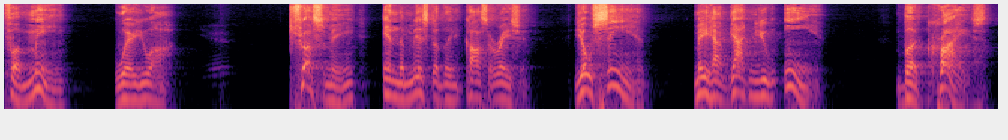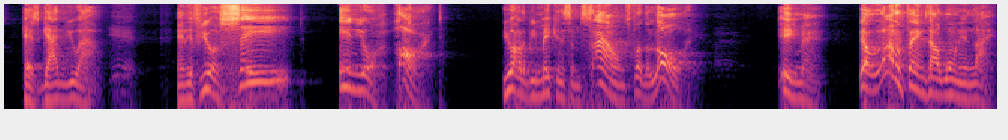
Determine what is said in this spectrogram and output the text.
for me where you are. Trust me in the midst of the incarceration. Your sin may have gotten you in, but Christ has gotten you out. And if you are saved in your heart, you ought to be making some sounds for the Lord. Amen. There are a lot of things I want in life.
